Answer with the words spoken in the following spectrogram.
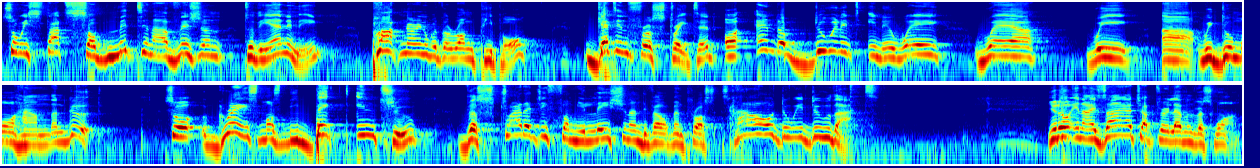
So we start submitting our vision to the enemy, partnering with the wrong people, getting frustrated, or end up doing it in a way where we, uh, we do more harm than good. So grace must be baked into the strategy formulation and development process. How do we do that? You know, in Isaiah chapter 11, verse 1,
